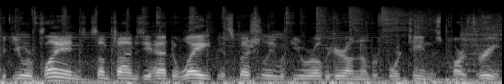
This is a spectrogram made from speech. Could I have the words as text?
if you were playing, sometimes you had to wait, especially if you were over here on number 14, this par three,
